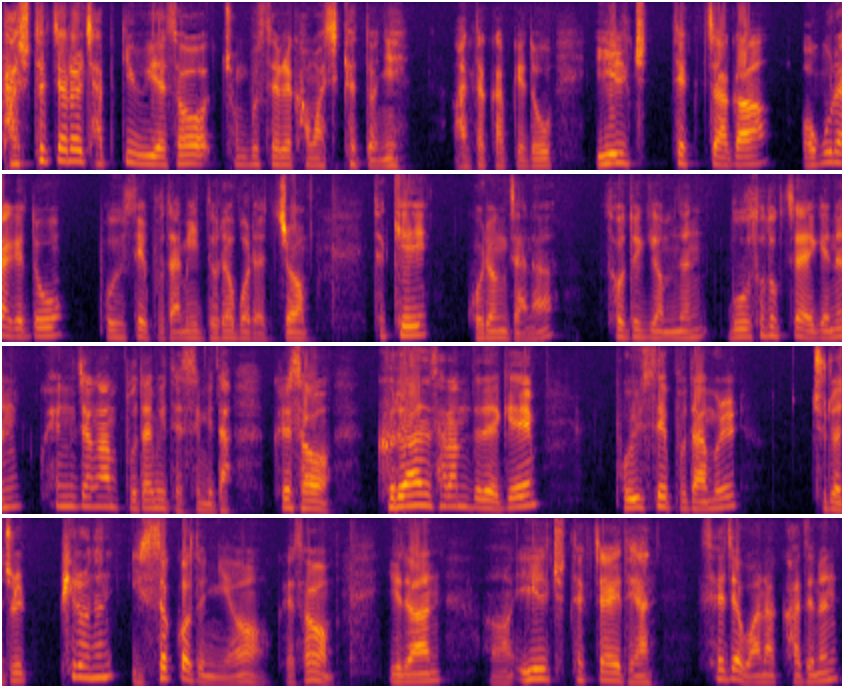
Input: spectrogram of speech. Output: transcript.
다주택자를 잡기 위해서 종부세를 강화시켰더니 안타깝게도 1주택자가 억울하게도 보유세 부담이 늘어버렸죠. 특히 고령자나 소득이 없는 무소득자에게는 굉장한 부담이 됐습니다. 그래서 그러한 사람들에게 보유세 부담을 줄여줄 필요는 있었거든요. 그래서 이러한 1주택자에 어, 대한 세제 완화 카드는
